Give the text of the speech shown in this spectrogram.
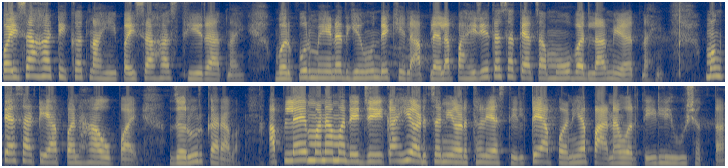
पैसा हा टिकत नाही पैसा हा स्थिर राहत नाही. भरपूर मेहनत घेऊन देखील आपल्याला पाहिजे तसा त्याचा मोबदला मिळत नाही. मग त्यासाठी आपण हा उपाय जरूर करावा. आपल्या मनामध्ये जे काही अडचणी अडथळे असतील ते आपण या पानावरती लिहू शकता.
